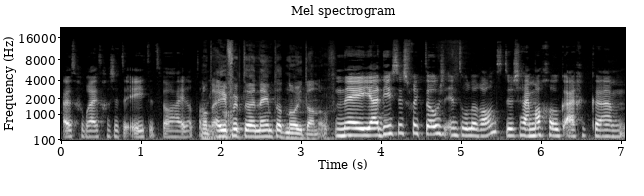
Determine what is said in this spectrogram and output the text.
uitgebreid ga zitten eten, terwijl hij dat dan Want Evert uh, neemt dat nooit dan? Of? Nee, ja, die is dus fructose intolerant. Dus hij mag ook eigenlijk, um,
